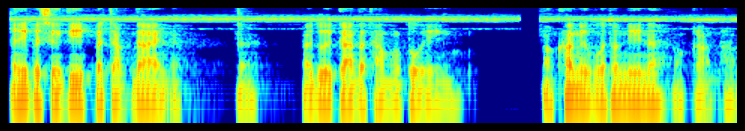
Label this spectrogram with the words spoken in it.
อันนี้เป็นสิ่งที่ประจักษ์ได้นะนะด้วยการกระทำของตัวเอง เอาคำนี้พูดเท่านี้นะ เอากราบครับ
